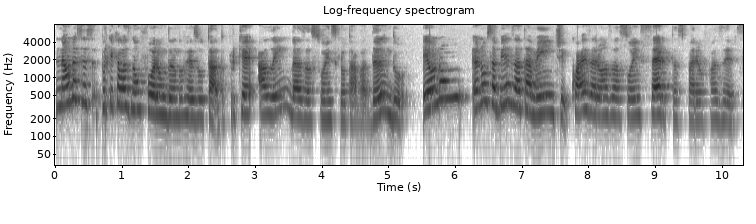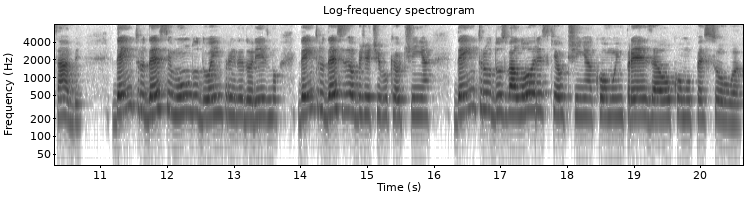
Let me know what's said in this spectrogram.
não necess... por que, que elas não foram dando resultado? Porque além das ações que eu estava dando, eu não, eu não sabia exatamente quais eram as ações certas para eu fazer, sabe? Dentro desse mundo do empreendedorismo, dentro desse objetivo que eu tinha, dentro dos valores que eu tinha como empresa ou como pessoa.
